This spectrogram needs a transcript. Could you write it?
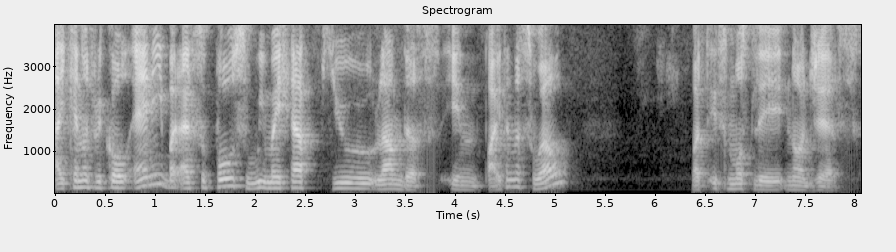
I cannot recall any, but I suppose we may have few Lambdas in Python as well, but it's mostly Node.js.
